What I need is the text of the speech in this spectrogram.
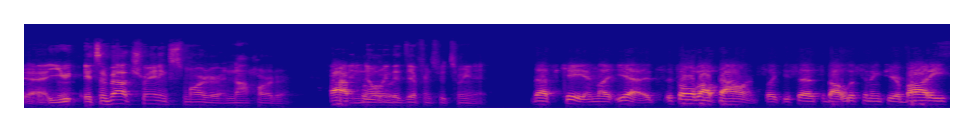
Yeah, you. It's about training smarter and not harder, Absolutely. and knowing the difference between it. That's key, and like yeah, it's it's all about balance. Like you said, it's about listening to your body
